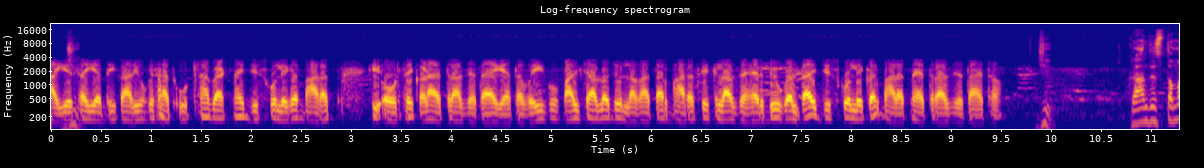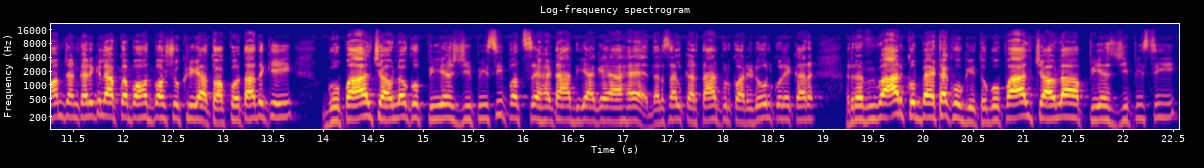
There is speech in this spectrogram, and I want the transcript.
आईएसआई अधिकारियों के साथ उठना बैठना है जिसको लेकर भारत की ओर से कड़ा ऐतराज जताया गया था। वही गोपाल चावला जो लगातार भारत के खिलाफ जहर भी उगलता है जिसको लेकर भारत ने ऐतराज जताया था। जी। क्रांत इस तमाम जानकारी के लिए आपका बहुत बहुत शुक्रिया। तो आपको बता दें कि गोपाल चावला को पीएसजीपीसी पद से हटा दिया गया है। दरअसल करतारपुर कॉरिडोर को लेकर रविवार को बैठक होगी तो गोपाल चावला पीएसजीपीसी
